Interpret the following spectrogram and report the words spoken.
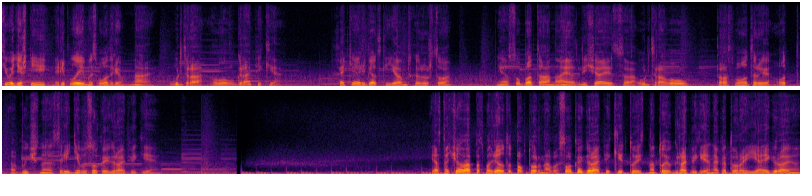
Сегодняшний реплей мы смотрим на ultra low графике, хотя, ребятки, я вам скажу, что не особо-то она и отличается ultra low просмотры от обычной средней высокой графики. Я сначала посмотрел этот повтор на высокой графике, то есть на той графике, на которой я играю.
